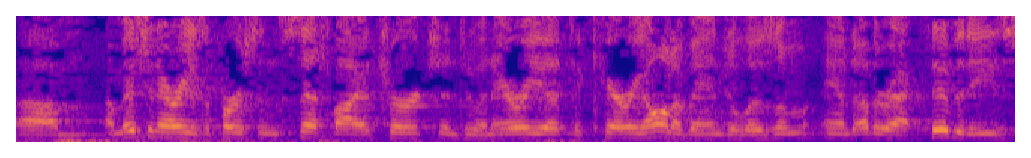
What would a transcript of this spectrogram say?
Um, a missionary is a person sent by a church into an area to carry on evangelism and other activities.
